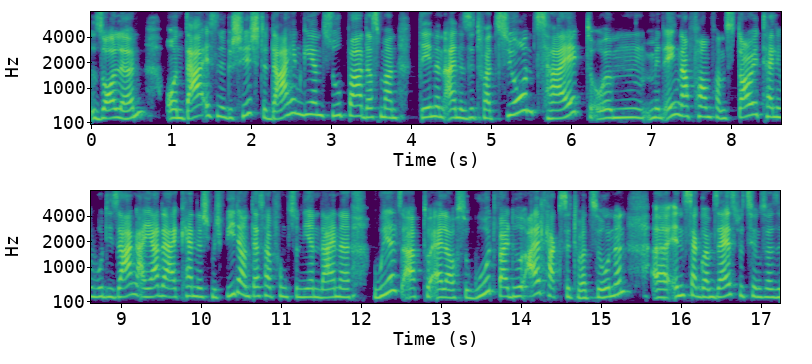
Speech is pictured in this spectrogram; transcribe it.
äh, sollen. Und da ist eine Geschichte dahingehend super, dass man denen eine Situation zeigt ähm, mit irgendeiner Form von Storytelling, wo die sagen, ah ja, da erkenne ich mich wieder und deshalb funktionieren deine Wheels aktuell auch so gut, weil du Alltagssituationen, äh, Instagram selbst beziehungsweise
